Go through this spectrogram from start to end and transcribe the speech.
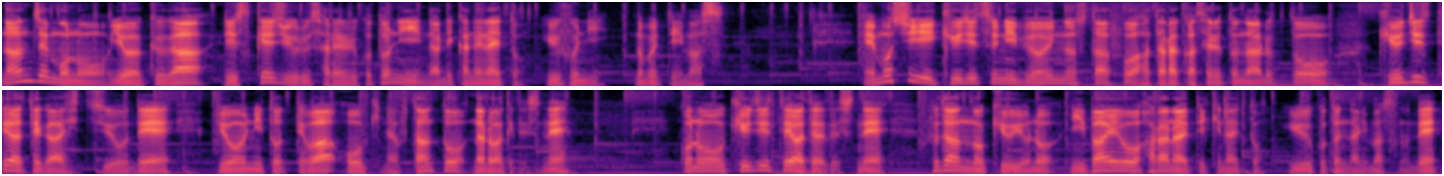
何千もの予約がリスケジュールされることになりかねないというふうに述べています。もし休日に病院のスタッフを働かせるとなると休日手当が必要で病院にとっては大きな負担となるわけですね。この休日手当はですね普段の給与の2倍を払わないといけないということになりますので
